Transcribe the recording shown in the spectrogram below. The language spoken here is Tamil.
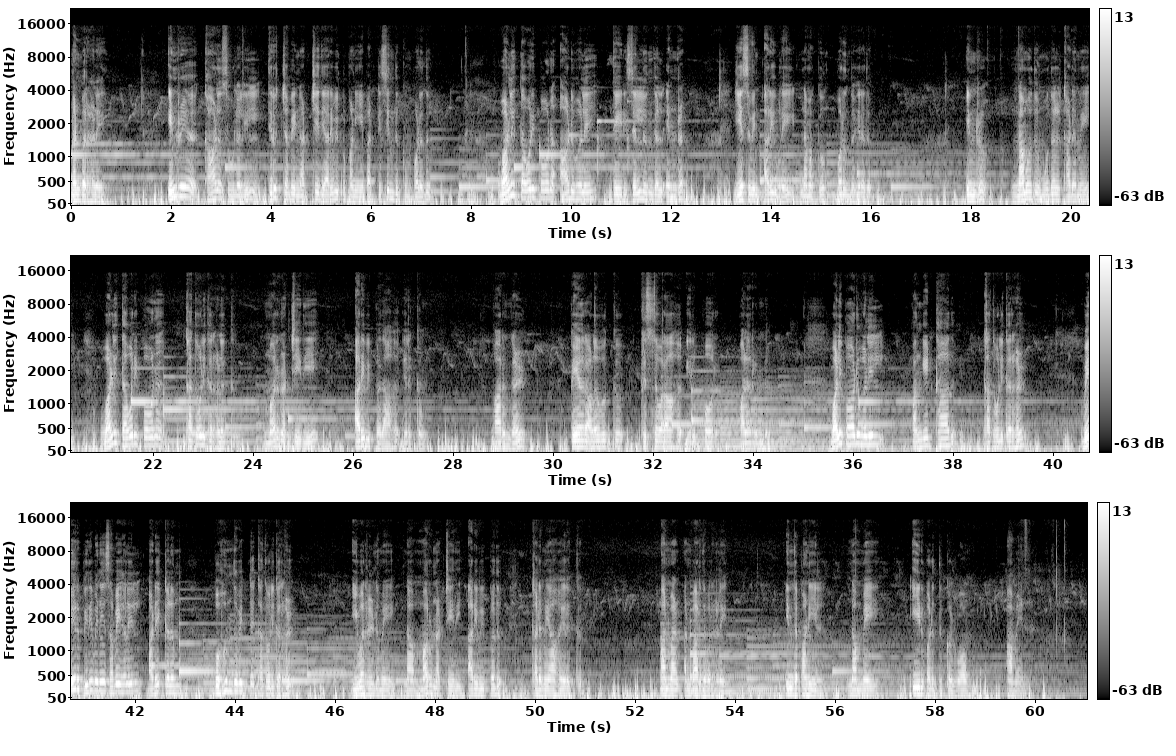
நண்பர்களே இன்றைய கால சூழலில் திருச்சபை நற்செய்தி அறிவிப்பு பணியை பற்றி சிந்திக்கும் பொழுது வழி தவறிப்போன ஆடுகளை தேடி செல்லுங்கள் என்ற இயேசுவின் அறிவுரை நமக்கு பொருந்துகிறது. இன்று நமது முதல் கடமை வழி தவறிப்போன கத்தோலிக்கர்களுக்கு மறுநற்செய்தியை அறிவிப்பதாக இருக்கும். பாருங்கள் பேரளவுக்கு கிறிஸ்தவராக இருப்போர் பலருண்டு. வழிபாடுகளில் பங்கேற்காத கத்தோலிக்கர்கள் வேறு பிரிவினை சபைகளில் அடைக்கலம் புகுந்துவிட்ட கத்தோலிக்கர்கள் இவர்களிடமே நாம் மறுநற்செய்தி அறிவிப்பது கடுமையாக இருக்கு. அன்பான் அன்பார்ந்தவர்களே இந்த பணியில் நம்மை ஈடுபடுத்திக் கொள்வோம். ஆமேன்.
